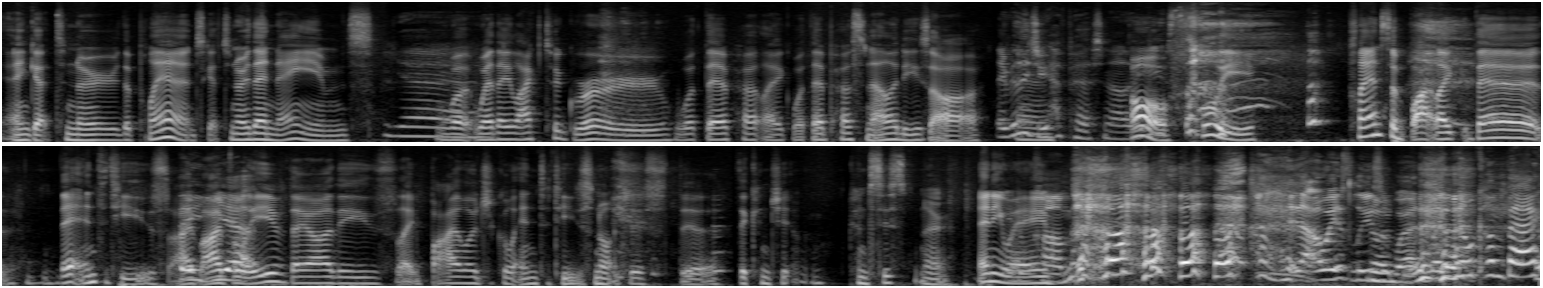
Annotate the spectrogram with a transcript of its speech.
and get to know the plants get to know their names yeah. what where they like to grow what their per, like what their personalities are they really do have personalities. Oh, fully. Plants are bi- like they're they're entities. I, I yeah. believe they are these like biological entities, not just the the con- consist. No. Anyway. I always lose a word. I'm like, no, come back.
